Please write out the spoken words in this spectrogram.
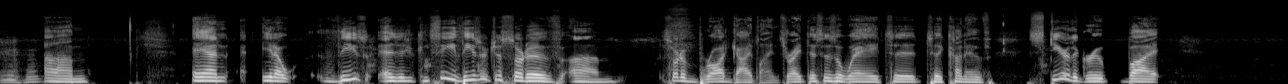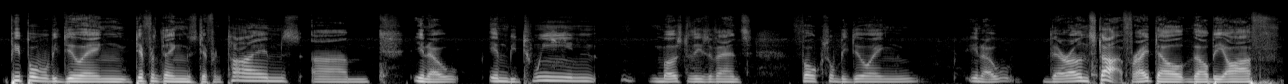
Mm-hmm. Um, and you know, these, as you can see, these are just sort of um, sort of broad guidelines, right? This is a way to to kind of steer the group, but people will be doing different things different times um, you know in between most of these events folks will be doing you know their own stuff right they'll they'll be off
